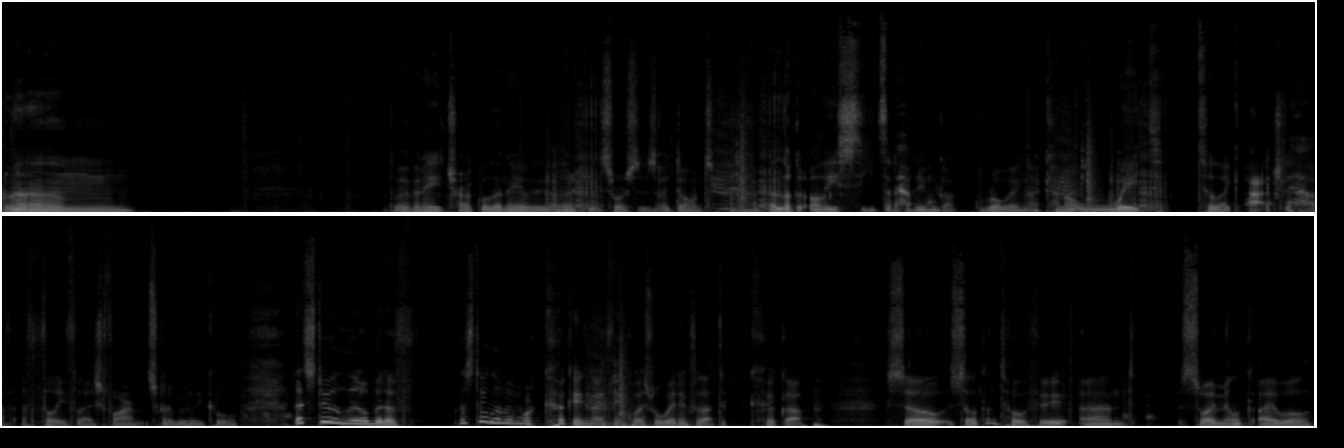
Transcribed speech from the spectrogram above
Um, do I have any charcoal in any of the other heat sources? I don't. I look at all these seeds that I haven't even got growing. I cannot wait to like actually have a fully fledged farm. It's gonna be really cool. Let's do a little bit of let's do a little bit more cooking. I think whilst we're waiting for that to cook up. So silken tofu and soy milk I will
